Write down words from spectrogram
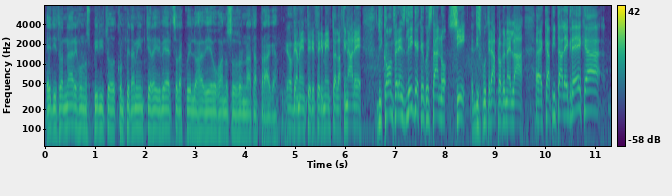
e di tornare con uno spirito completamente diverso da quello che avevo quando sono tornato a Praga. E ovviamente il riferimento alla finale di Conference League che quest'anno si disputerà proprio nella eh, capitale greca.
